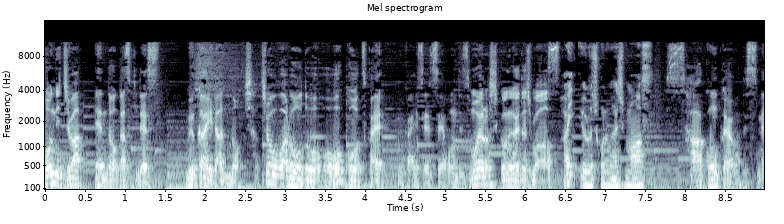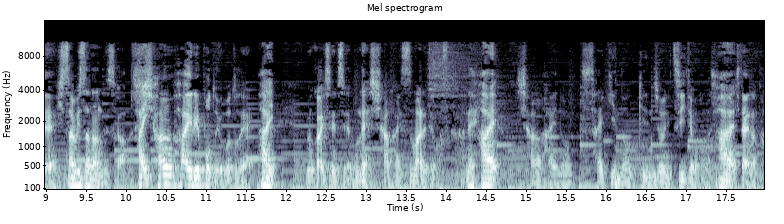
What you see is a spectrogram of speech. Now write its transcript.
こんにちは、遠藤和樹です。向井蘭の社長は労働法をこう使え。向井先生、本日もよろしくお願いいたします。はい、よろしくお願いします。さあ、今回はですね、久々なんですが、はい上海レポということで、はい、向井先生のね、上海住まれてますからね、はい。上海の最近の現状についてお話しいただきたいなと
